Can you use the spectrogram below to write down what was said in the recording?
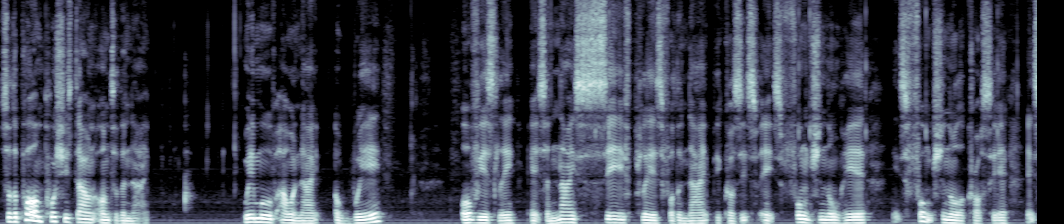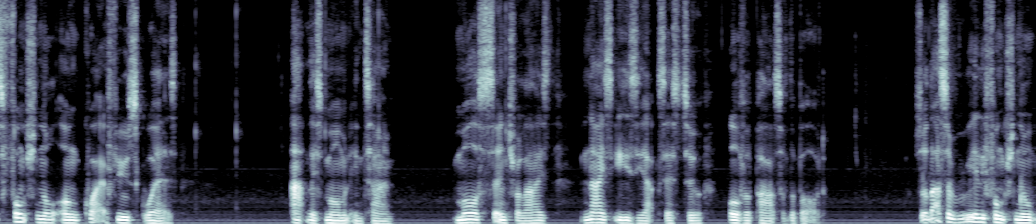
So the pawn pushes down onto the knight. We move our knight away. Obviously, it's a nice safe place for the knight because it's it's functional here. It's functional across here. It's functional on quite a few squares at this moment in time more centralized, nice, easy access to other parts of the board. So that's a really functional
